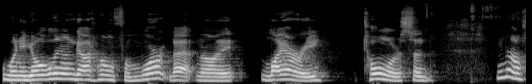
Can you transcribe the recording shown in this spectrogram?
when Eolian got home from work that night, Larry told her, said, You know,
